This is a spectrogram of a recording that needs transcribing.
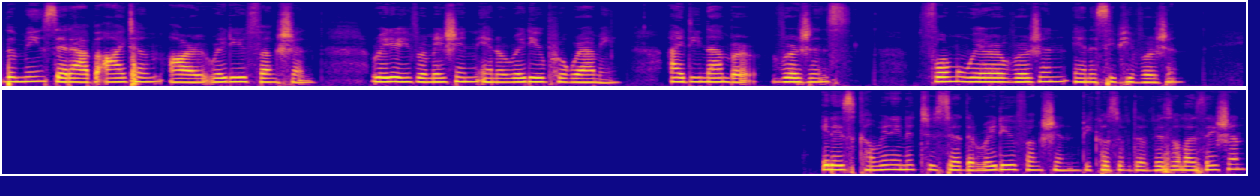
The main setup item are radio function, radio information, and radio programming, ID number, versions, firmware version, and CP version. It is convenient to set the radio function because of the visualization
